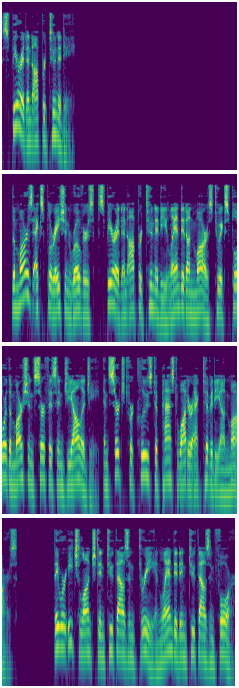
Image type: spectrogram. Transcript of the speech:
Spirit and Opportunity. The Mars exploration rovers, Spirit and Opportunity landed on Mars to explore the Martian surface and geology, and searched for clues to past water activity on Mars. They were each launched in 2003 and landed in 2004.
